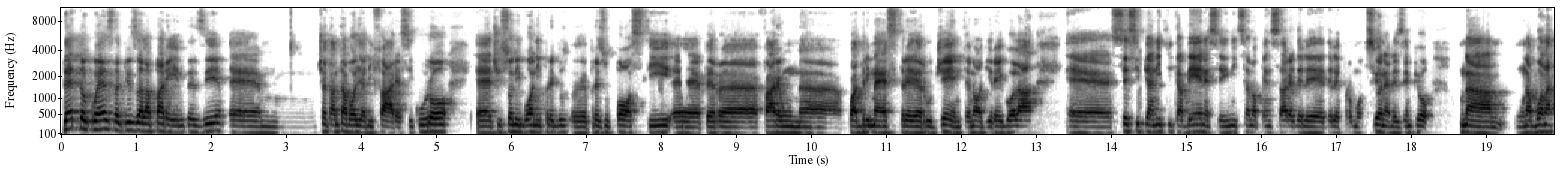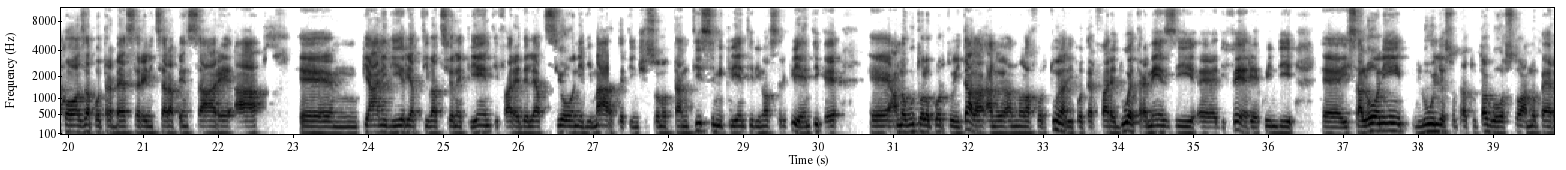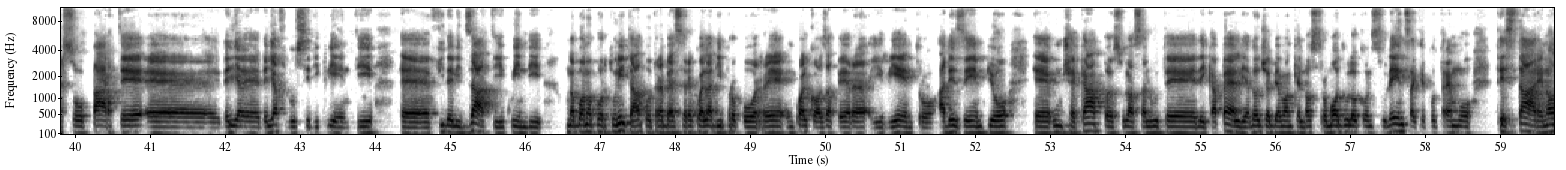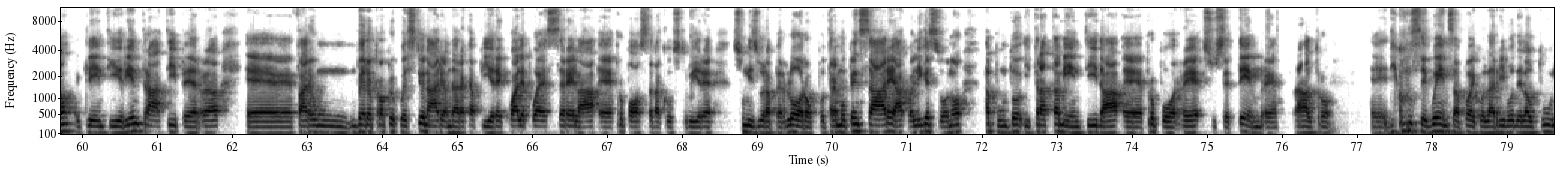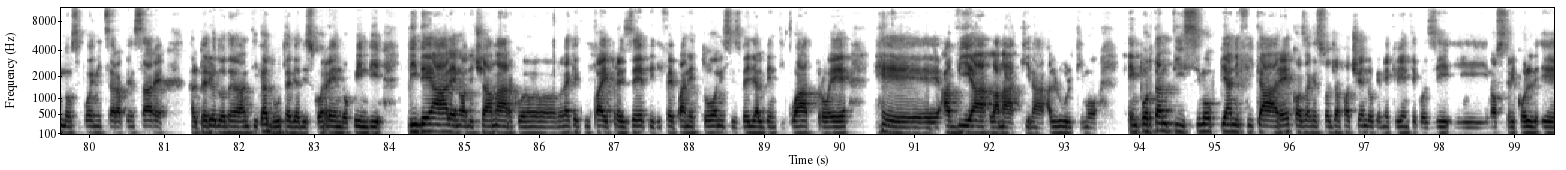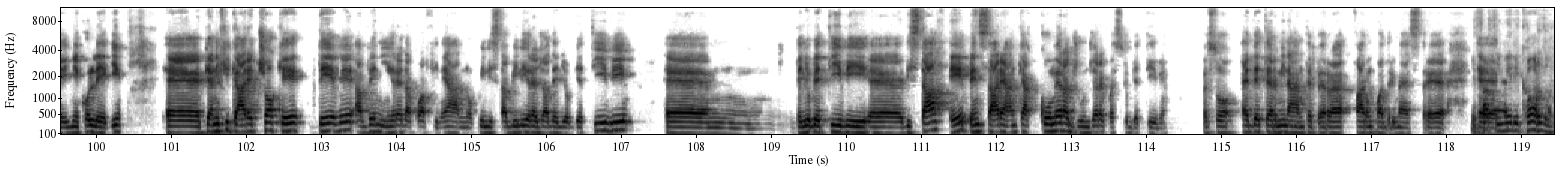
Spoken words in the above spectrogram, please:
Detto questo, chiusa la parentesi, ehm, c'è tanta voglia di fare, sicuro eh, ci sono i buoni predu- eh, presupposti eh, per eh, fare un uh, quadrimestre ruggente, no? di regola eh, se si pianifica bene, se iniziano a pensare delle, delle promozioni, ad esempio una, una, buona cosa potrebbe essere iniziare a pensare a ehm, piani di riattivazione clienti, fare delle azioni di marketing, ci sono tantissimi clienti di nostri clienti che eh, hanno avuto l'opportunità, la, hanno, hanno, la fortuna di poter fare due o tre mesi eh, di ferie, quindi eh, i saloni, luglio e soprattutto agosto, hanno perso parte eh, degli, degli, afflussi di clienti eh, fidelizzati, quindi una buona opportunità potrebbe essere quella di proporre un qualcosa per il rientro, ad esempio eh, un check-up sulla salute dei capelli. Ad oggi abbiamo anche il nostro modulo consulenza che potremmo testare, no? I clienti rientrati per eh, fare un, un, vero e proprio questionario, andare a capire quale può essere la eh, proposta da costruire su misura per loro. Potremmo pensare a quelli che sono appunto i trattamenti da eh, proporre su settembre tra l'altro eh, di conseguenza poi con l'arrivo dell'autunno si può iniziare a pensare al periodo dell'anticaduta e via discorrendo. Quindi l'ideale, no, diceva Marco, non è che ti fai i presepi, ti fai i panettoni, si sveglia al 24 e, e avvia la macchina all'ultimo. È importantissimo pianificare, cosa che sto già facendo con i miei clienti così i, nostri, i miei colleghi, eh, pianificare ciò che deve avvenire da qua a fine anno, quindi stabilire già degli obiettivi, ehm, degli obiettivi eh, di staff e pensare anche a come raggiungere questi obiettivi. Questo è determinante per fare un quadrimestre. Infatti eh, mi ricordo,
